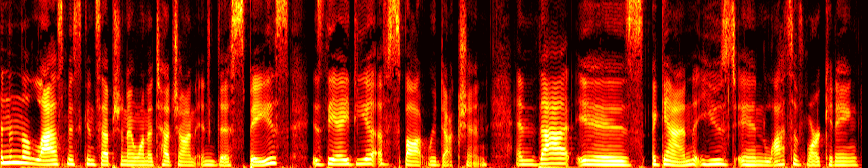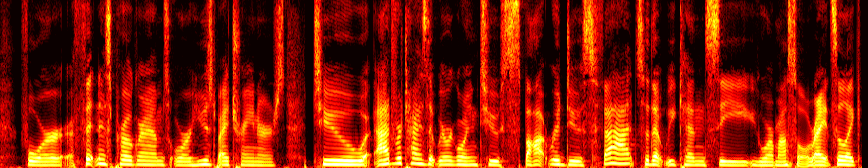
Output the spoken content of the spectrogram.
And then the last misconception I want to touch on in this space is the idea of spot reduction. And that is, again, used in lots of marketing for fitness programs or used by trainers to advertise that we're going to spot reduce fat so that we can see your muscle, right? So, like,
